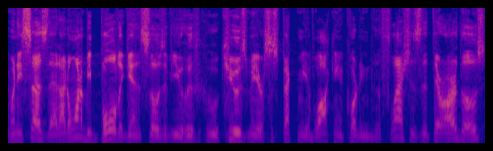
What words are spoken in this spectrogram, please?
when he says that, I don't want to be bold against those of you who, who accuse me or suspect me of walking according to the flesh, is that there are those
